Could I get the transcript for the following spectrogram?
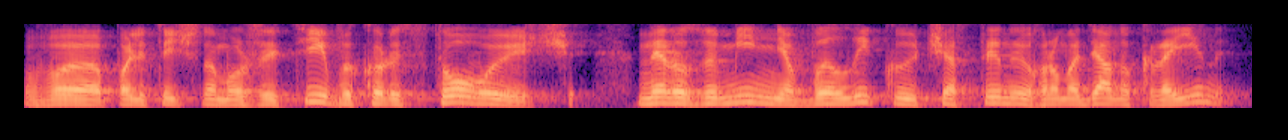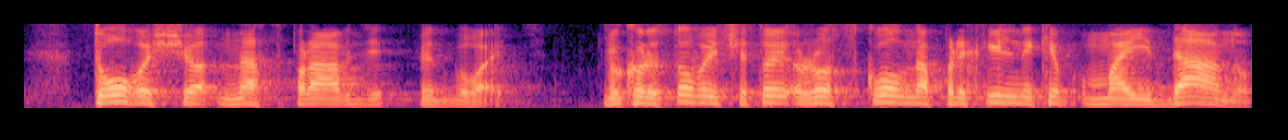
в політичному житті, використовуючи нерозуміння великою частиною громадян України того, що насправді відбувається використовуючи той розкол на прихильників майдану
